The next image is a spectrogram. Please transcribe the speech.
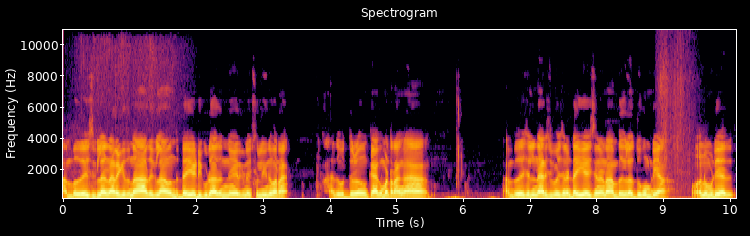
ஐம்பது வயசுக்குலாம் நடக்குதுன்னா அதுக்கெலாம் வந்து டை அடிக்கூடாதுன்னு ஏற்கனவே சொல்லின்னு வரேன். அது ஒருத்தரும் கேட்க மாட்றாங்க. ஐம்பது வயசில் நரைச்சி போச்சுன்னா டை ஆயிடுச்சுன்னா நான் ஐம்பது கிலோ தூக்க முடியும் ஒன்றும் முடியாது.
